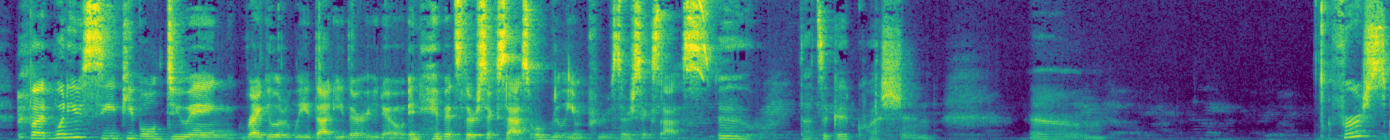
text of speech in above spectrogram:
but what do you see people doing regularly that either, you know, inhibits their success or really improves their success? Ooh, that's a good question. Um, first,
